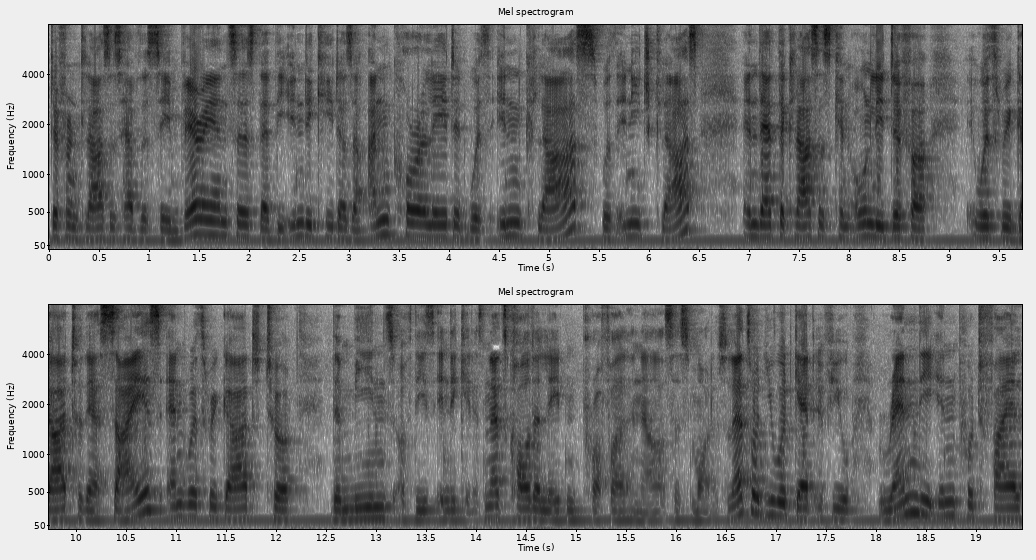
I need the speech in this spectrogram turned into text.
different classes have the same variances, that the indicators are uncorrelated within class, within each class, and that the classes can only differ with regard to their size and with regard to the means of these indicators. And that's called a latent profile analysis model. So that's what you would get if you ran the input file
